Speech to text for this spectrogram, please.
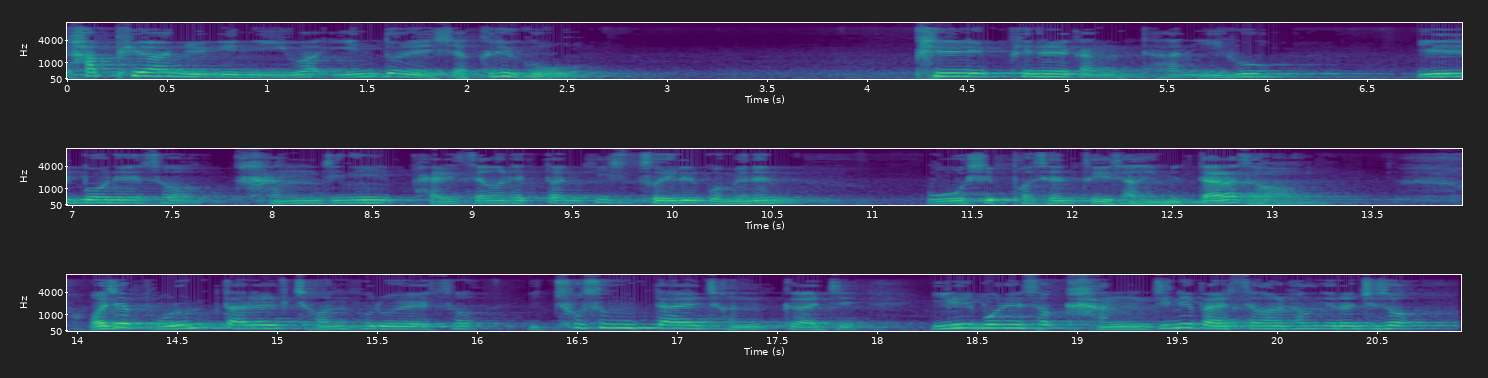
파피아 뉴기니와 인도네시아 그리고 필리핀을 강타한 이후 일본에서 강진이 발생을 했던 히스토리를 보면은 50% 이상입니다. 따라서 어제 보름달을 전후로 해서 초승달 전까지 일본에서 강진이 발생할 확률은 최소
